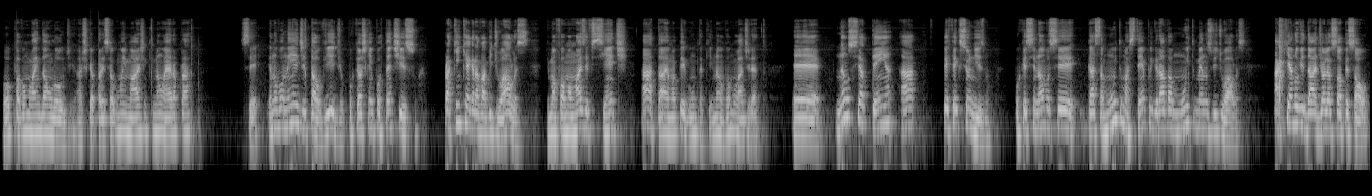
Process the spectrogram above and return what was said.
Opa, vamos lá em download. Acho que apareceu alguma imagem que não era para eu não vou nem editar o vídeo, porque eu acho que é importante isso. Para quem quer gravar videoaulas de uma forma mais eficiente, ah, tá, é uma pergunta aqui. Não, vamos lá direto. É, não se atenha a perfeccionismo, porque senão você gasta muito mais tempo e grava muito menos videoaulas. Aqui a novidade, olha só, pessoal.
